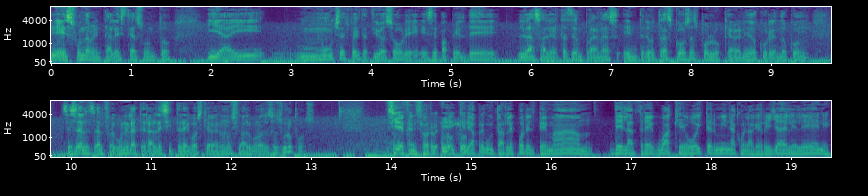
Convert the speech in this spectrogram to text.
es fundamental este asunto y hay mucha expectativa sobre ese papel de las alertas tempranas, entre otras cosas, por lo que ha venido ocurriendo con cese al fuego unilaterales y treguas que habían anunciado algunos de esos grupos. Sí, defensor, eh, quería preguntarle por el tema de la tregua que hoy termina con la guerrilla del ELN.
